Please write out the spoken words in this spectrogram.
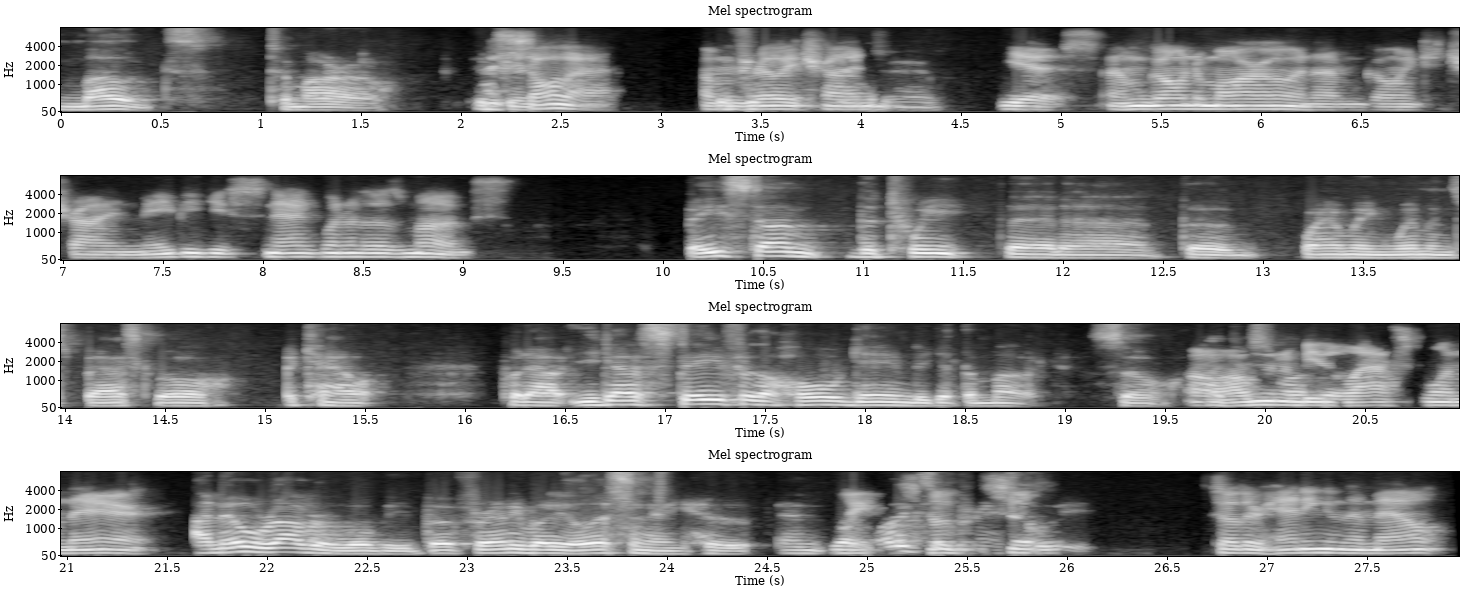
mugs tomorrow. I saw that. I'm really trying. Yes, I'm going tomorrow, and I'm going to try and maybe get snag one of those mugs. Based on the tweet that uh, the Wyoming women's basketball account put out, you got to stay for the whole game to get the mug. So oh, I'm going to be the last one there. I know Robert will be, but for anybody listening who and wait, so so, so they're handing them out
